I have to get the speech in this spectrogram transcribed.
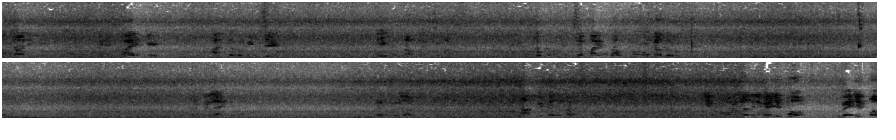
అందానికి నీ స్థాయికి అంతకు మించి నీకున్న మంచి మనసు. ఒక మంచి అమ్మాయి తప్పకుండా దొరుకుతుంది తండ్రి లాంటి వాడు. తండ్రి లాంటి వాడు. నా బిడ్డను మర్చిపో ఈ ఊరు వదిలి వెళ్ళిపో వెళ్ళిపో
